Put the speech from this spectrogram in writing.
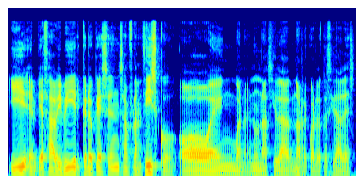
y empieza a vivir, creo que es en San Francisco o en, bueno, en una ciudad, no recuerdo qué ciudad es.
